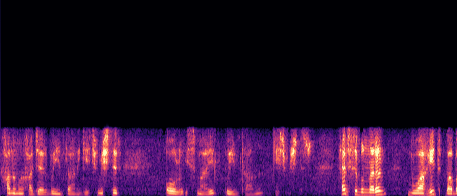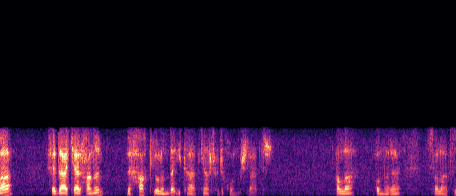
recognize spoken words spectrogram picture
Hanımı Hacer bu imtihanı geçmiştir. Oğlu İsmail bu imtihanı geçmiştir. Hepsi bunların muvahhid baba, fedakar hanım ve hak yolunda itaatkar çocuk olmuşlardır. Allah onlara salatü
